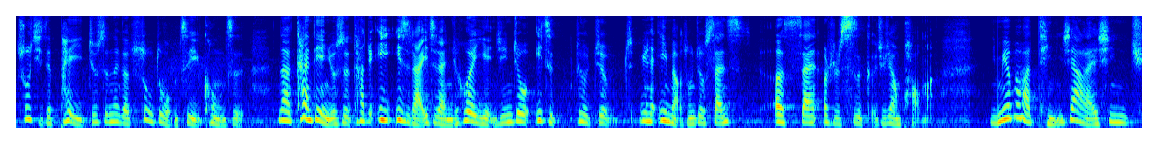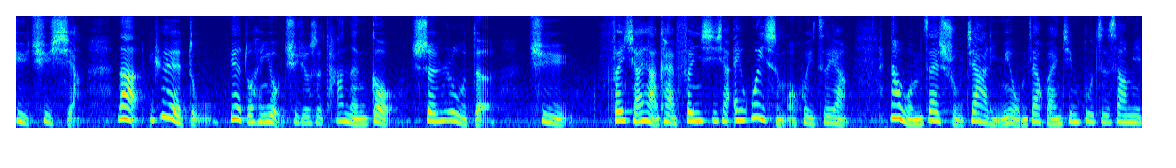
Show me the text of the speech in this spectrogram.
书籍的配就是那个速度我们自己控制，那看电影就是它就一一直来一直来，你就会眼睛就一直就就因为一秒钟就三十二三二十四个就这样跑嘛，你没有办法停下来心去去想。那阅读阅读很有趣，就是它能够深入的去。分想想看，分析一下，哎，为什么会这样？那我们在暑假里面，我们在环境布置上面，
